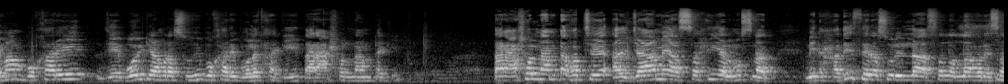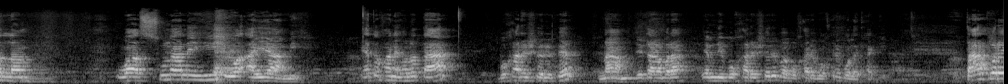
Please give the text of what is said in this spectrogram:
ইমাম বুখারি যে বইটি আমরা সহি বুখারি বলে থাকি, তার আসল নামটা কি? তার আসল নামটা হচ্ছে আল জামে আসাহি আল মুসনাদ মিন হাদিস রাসূলুল্লাহ আলাইহি সাল্লাম ওয়া সুনানিহি ওয়া আয়ামি এতখানি হলো তার বুখারী শরীফের নাম, যেটা আমরা এমনি বুখারী শরীফ বা বুখারী বুখারী বলে থাকি। তারপরে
